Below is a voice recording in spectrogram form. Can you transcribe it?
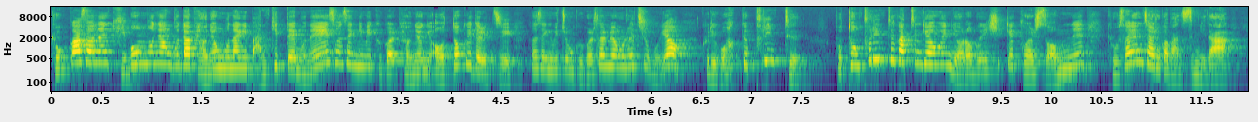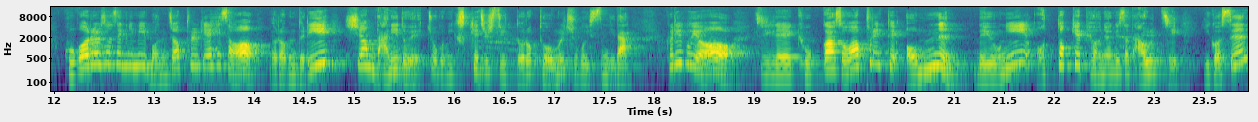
교과서는 기본 문항보다 변형 문항이 많기 때문에 선생님이 그걸 변형이 어떻게 될지 선생님이 좀 그걸 설명을 해주고요. 그리고 학교 프린트. 보통 프린트 같은 경우에는 여러분이 쉽게 구할 수 없는 교사용 자료가 많습니다. 그거를 선생님이 먼저 풀게 해서 여러분들이 시험 난이도에 조금 익숙해질 수 있도록 도움을 주고 있습니다. 그리고요, 이제 교과서와 프린트에 없는 내용이 어떻게 변형해서 나올지 이것은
